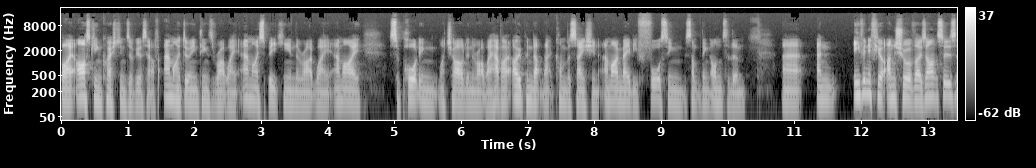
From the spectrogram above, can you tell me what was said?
by asking questions of yourself Am I doing things the right way? Am I speaking in the right way? Am I supporting my child in the right way? Have I opened up that conversation? Am I maybe forcing something onto them? Uh, and even if you're unsure of those answers,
